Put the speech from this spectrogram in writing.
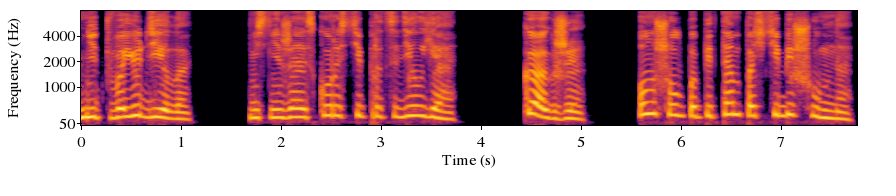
не твое дело!» Не снижая скорости, процедил я. «Как же?» Он шел по пятам почти бесшумно.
